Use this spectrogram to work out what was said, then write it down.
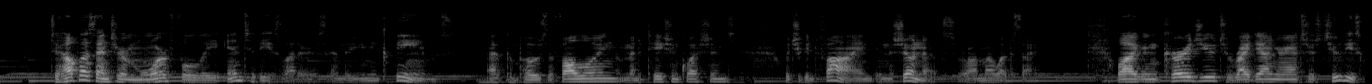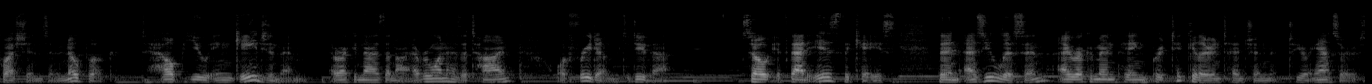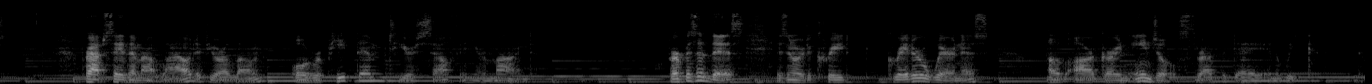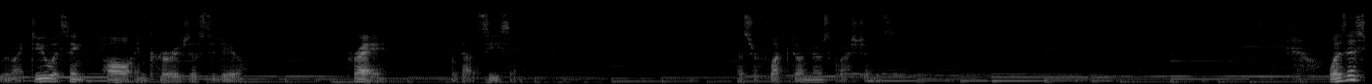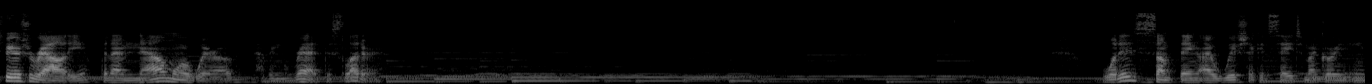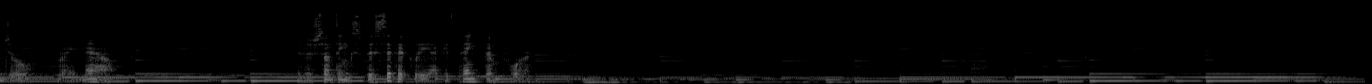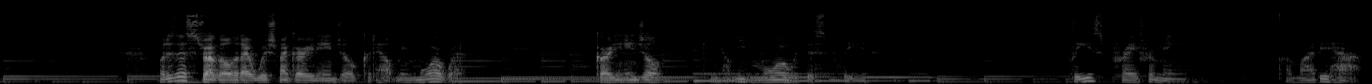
To help us enter more fully into these letters and their unique themes, I have composed the following meditation questions, which you can find in the show notes or on my website. While I encourage you to write down your answers to these questions in a notebook to help you engage in them, I recognize that not everyone has the time or freedom to do that. So, if that is the case, then as you listen, I recommend paying particular attention to your answers. Perhaps say them out loud if you are alone, or repeat them to yourself in your mind. The purpose of this is in order to create greater awareness of our guardian angels throughout the day and week that we might do what St. Paul encouraged us to do pray without ceasing. Let's reflect on those questions. What is the spirituality that I am now more aware of having read this letter? What is something I wish I could say to my guardian angel right now? Is there something specifically I could thank them for? A struggle that I wish my guardian angel could help me more with? Guardian angel, can you help me more with this, please? Please pray for me on my behalf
